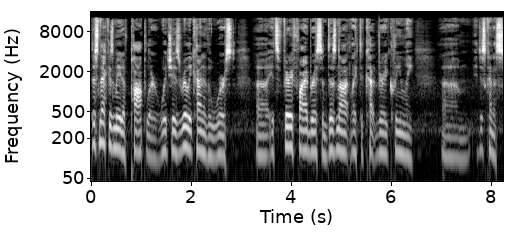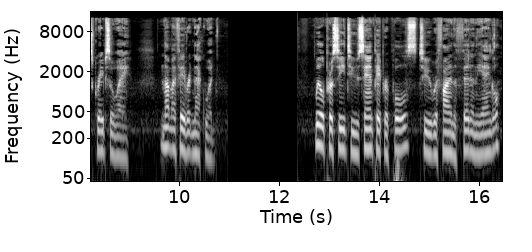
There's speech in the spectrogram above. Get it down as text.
This neck is made of poplar, which is really kind of the worst. Uh, it's very fibrous and does not like to cut very cleanly. Um, it just kind of scrapes away. Not my favorite neck wood. We'll proceed to sandpaper pulls to refine the fit and the angle.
